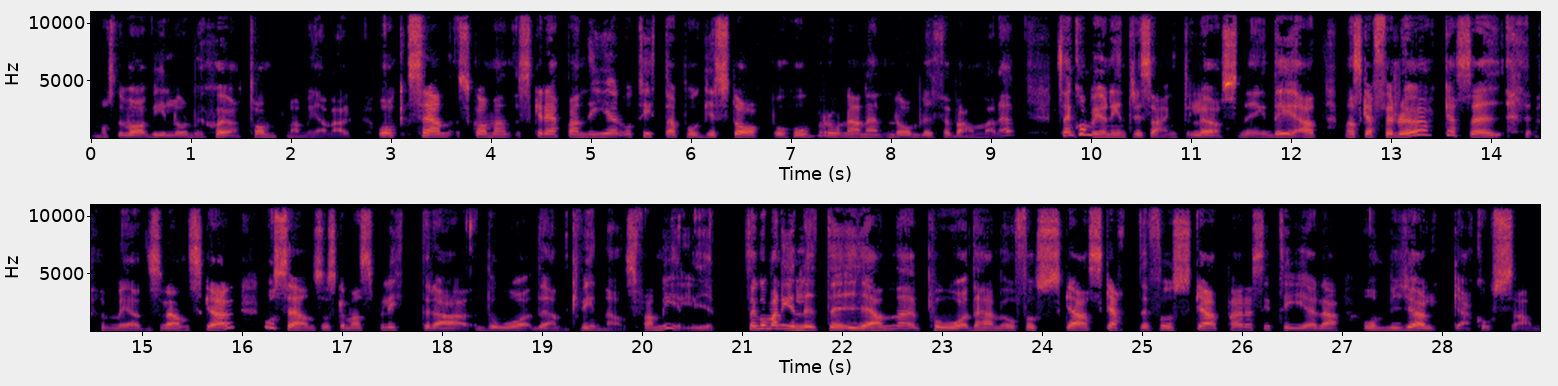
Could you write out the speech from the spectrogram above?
Det måste vara villor med sjötomt man menar. Och sen ska man skräpa ner och titta på Gestapohororna när de blir förbannade. Sen kommer ju en intressant lösning. Det är att man ska föröka sig med svenskar och sen så ska man splittra då den kvinnans familj. Sen går man in lite igen på det här med att fuska, skattefuska, parasitera och mjölka kossan.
